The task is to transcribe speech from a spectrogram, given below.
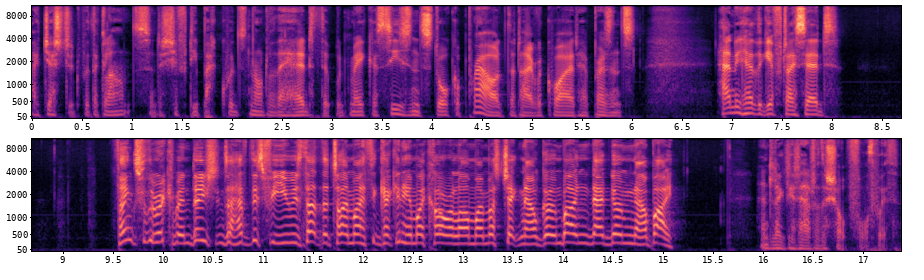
I gestured with a glance and a shifty backwards nod of the head that would make a seasoned stalker proud that I required her presence. Handing her the gift, I said, Thanks for the recommendations. I have this for you. Is that the time I think I can hear my car alarm? I must check now. Going by now, going now, bye. And legged it out of the shop forthwith.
